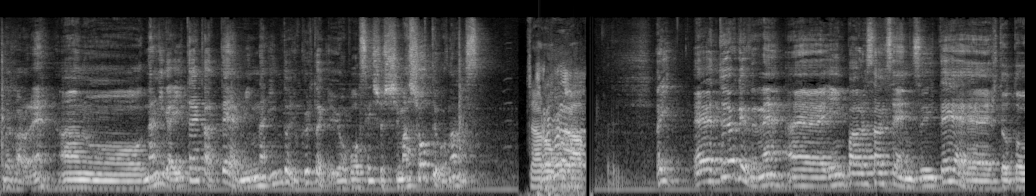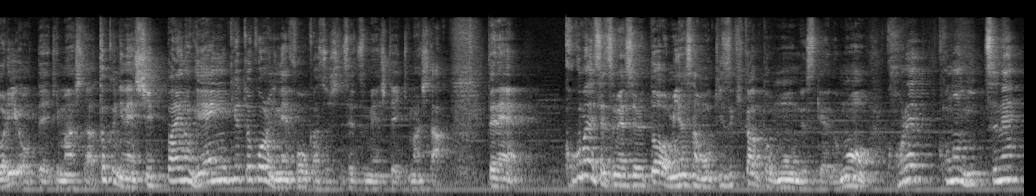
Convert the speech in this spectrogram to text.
だからね、あのー何が言いたいかってみんなインドに来るときは予防接種しましょうってことなんです。じゃろが。はい、えーというわけでね、えーインパール作戦について、えー一通り追っていきました。特にね失敗の原因というところにねフォーカスして説明していきました。でねここまで説明すると皆さんお気づきかと思うんですけれどもこれこの3つね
